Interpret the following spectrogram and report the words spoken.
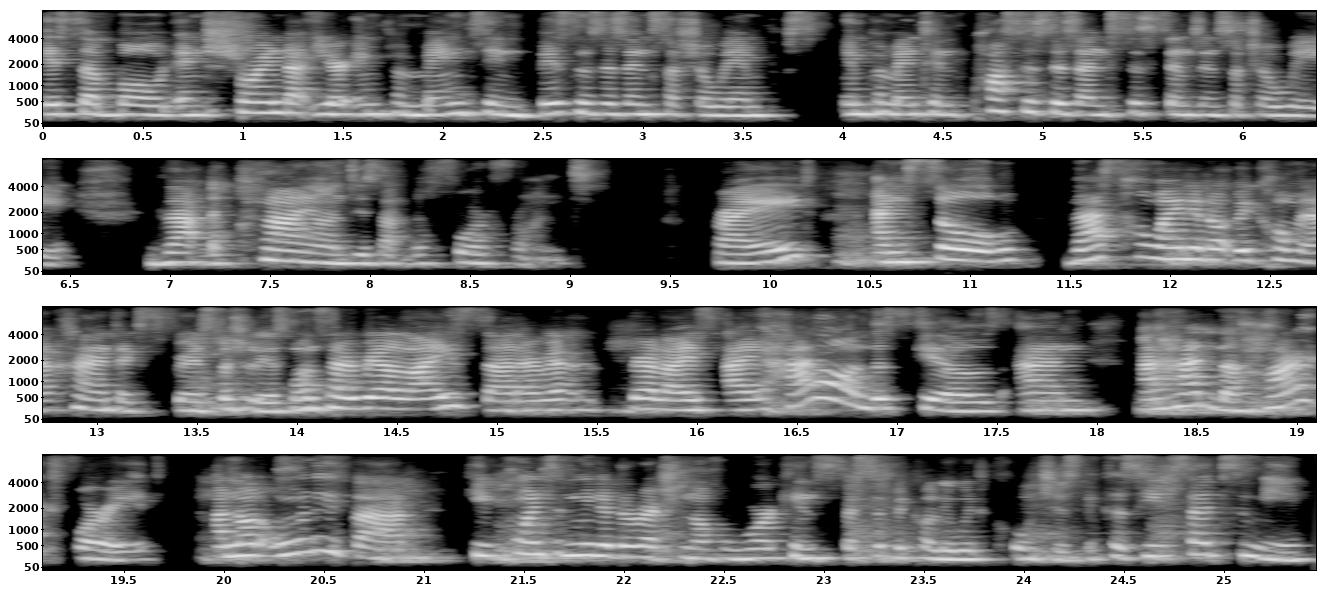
it's about ensuring that you're implementing businesses in such a way, implementing processes and systems in such a way that the client is at the forefront right? And so that's how I ended up becoming a client experience specialist. Once I realized that, I re- realized I had all the skills and I had the heart for it. And not only that, he pointed me in the direction of working specifically with coaches because he said to me,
